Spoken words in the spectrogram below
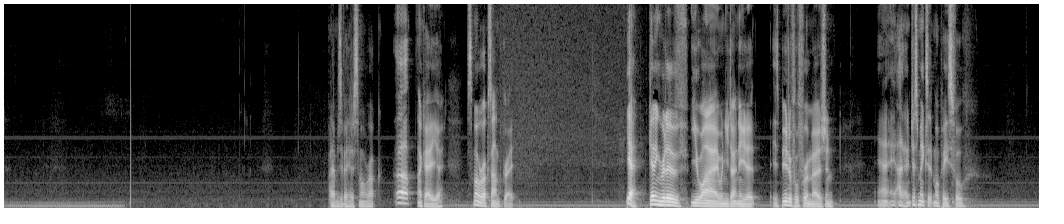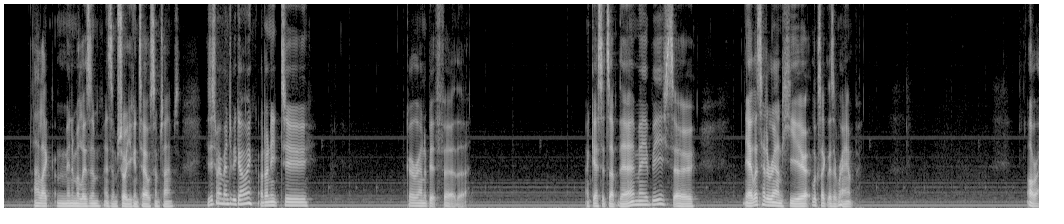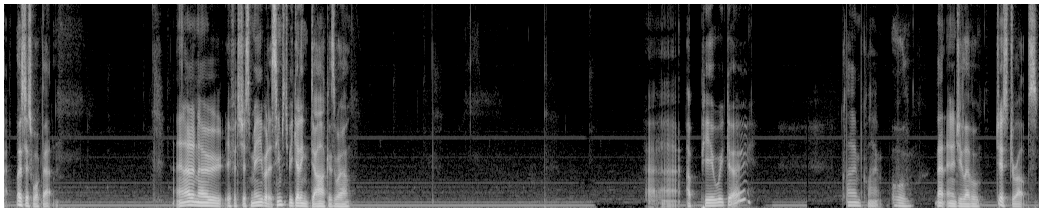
What happens if I hit a small rock? Oh, okay, yeah. Small rocks aren't great. Yeah, getting rid of UI when you don't need it is beautiful for immersion. Yeah, I don't know, it just makes it more peaceful. I like minimalism, as I'm sure you can tell sometimes. Is this where I'm meant to be going? Or do I need to go around a bit further? I guess it's up there, maybe? So... Yeah, let's head around here. It looks like there's a ramp. Alright, let's just walk that. And I don't know if it's just me, but it seems to be getting dark as well. Uh, up here we go. Climb, climb. Oh, that energy level just drops.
